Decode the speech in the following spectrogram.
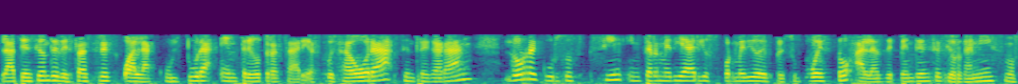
la atención de desastres o a la cultura, entre otras áreas. Pues ahora se entregarán los recursos sin intermediarios por medio del presupuesto a las dependencias y organismos.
